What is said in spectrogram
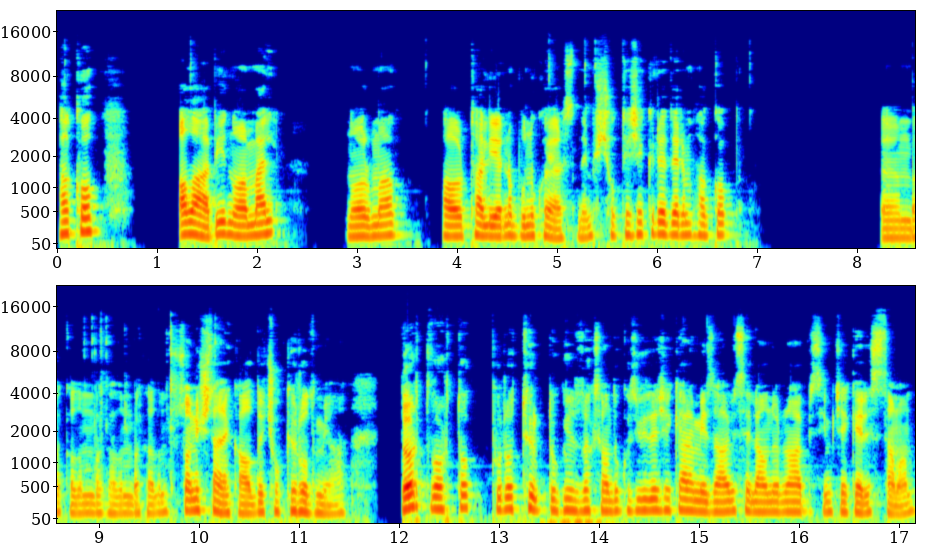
Hakop al abi normal normal portal yerine bunu koyarsın demiş. Çok teşekkür ederim Hakop. Ee, bakalım bakalım bakalım. Son 3 tane kaldı. Çok yoruldum ya. 4 Warthog Pro Türk 999 video çeker miyiz abi? Selamünaleyküm abisiyim çekeriz tamam.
